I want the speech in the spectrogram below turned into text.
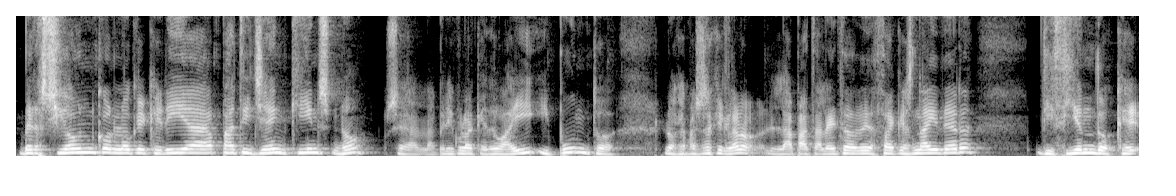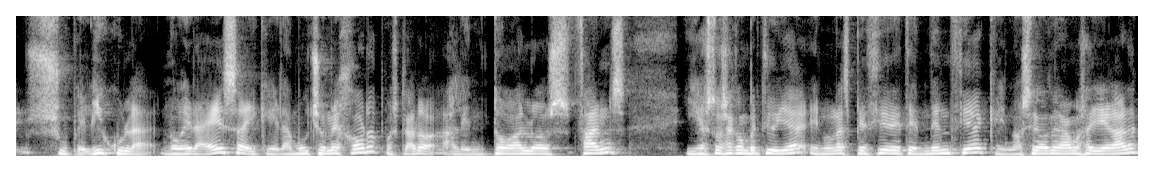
versión con lo que quería Patty Jenkins. No, o sea, la película quedó ahí y punto. Lo que pasa es que, claro, la pataleta de Zack Snyder diciendo que su película no era esa y que era mucho mejor, pues claro, alentó a los fans y esto se ha convertido ya en una especie de tendencia que no sé dónde vamos a llegar,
